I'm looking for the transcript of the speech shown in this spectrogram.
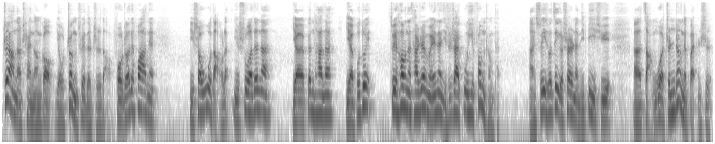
这样呢，才能够有正确的指导，否则的话呢，你受误导了，你说的呢，也跟他呢也不对，最后呢，他认为呢你是在故意奉承他，啊，所以说这个事儿呢，你必须，呃，掌握真正的本事，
